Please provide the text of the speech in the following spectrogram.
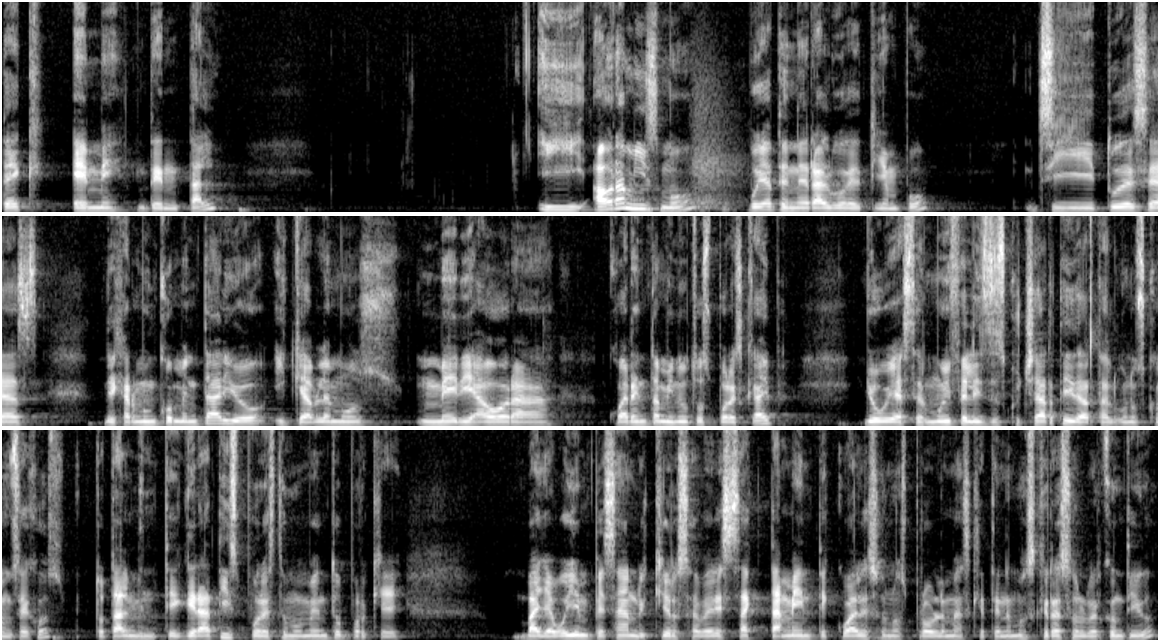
Dental. Y ahora mismo voy a tener algo de tiempo. Si tú deseas dejarme un comentario y que hablemos media hora, 40 minutos por Skype. Yo voy a ser muy feliz de escucharte y darte algunos consejos, totalmente gratis por este momento porque, vaya, voy empezando y quiero saber exactamente cuáles son los problemas que tenemos que resolver contigo.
